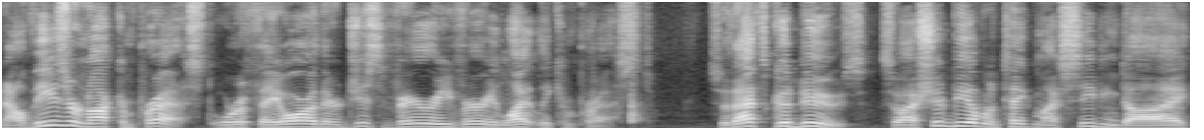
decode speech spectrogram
Now, these are not compressed, or if they are, they're just very, very lightly compressed. So that's good news. So I should be able to take my seating die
